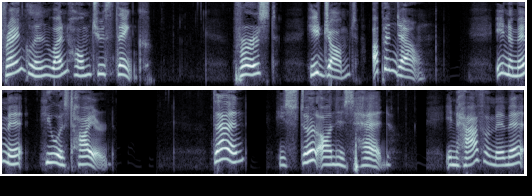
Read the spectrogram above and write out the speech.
Franklin went home to think. First, he jumped up and down. In a minute, he was tired. Then, he stood on his head. In half a minute,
